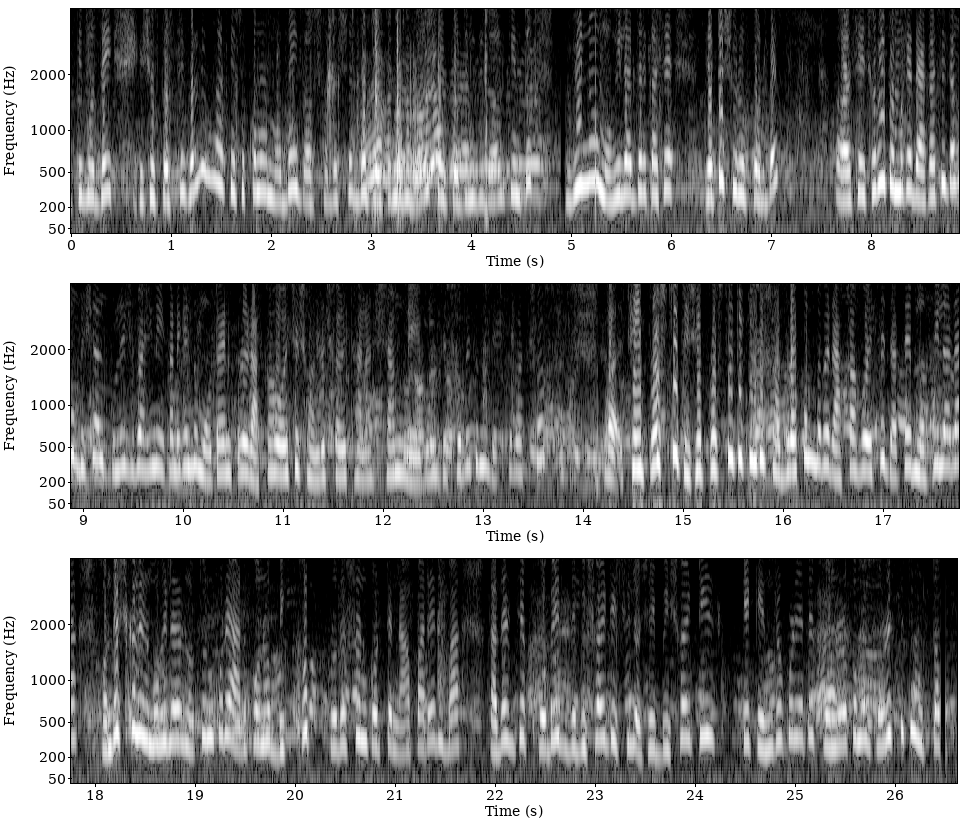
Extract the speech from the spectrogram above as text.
ইতিমধ্যেই এসে উপস্থিত হলেন এবং কিছুক্ষণের মধ্যেই দশ সদস্যের যে প্রতিনিধি দল, সেই প্রতিনিধি দল কিন্তু বিভিন্ন মহিলাদের কাছে যেতে শুরু করবে। সেই ছবি তোমাকে দেখাচ্ছি। দেখো, বিশাল পুলিশ বাহিনী এখানে কিন্তু মোতায়েন করে রাখা হয়েছে সন্দেশখালী থানার সামনে এবং যে ছবি তুমি দেখতে পাচ্ছ সেই প্রস্তুতি সেই প্রস্তুতি কিন্তু সব রকম ভাবে রাখা হয়েছে যাতে মহিলারা, সন্দেশখালীর মহিলারা নতুন করে আর কোনো বিক্ষোভ প্রদর্শন করতে না পারেন বা তাদের যে ক্ষোভের যে বিষয়টি ছিল, সেই বিষয়টিকে কেন্দ্র করে যাতে কোনো রকমের পরিস্থিতি উত্তপ্ত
